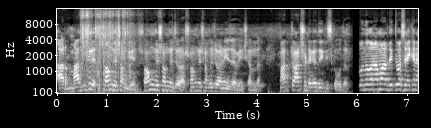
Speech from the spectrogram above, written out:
আর মাছ সঙ্গে সঙ্গে সঙ্গে সঙ্গে জোড়া, সঙ্গে সঙ্গে জোড়া নিয়ে যাবে ইনশাল্লাহ মাত্র আটশো টাকা দুই পিস কবুতর। বন্ধুগণ, আমার দেখতে পাচ্ছেন এখানে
